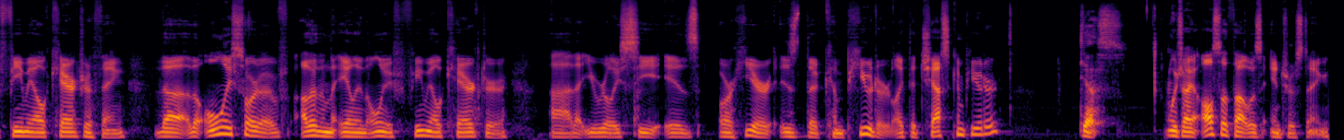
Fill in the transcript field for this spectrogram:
female character thing, the the only sort of other than the alien, the only female character uh, that you really see is or hear is the computer, like the chess computer Yes. which I also thought was interesting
